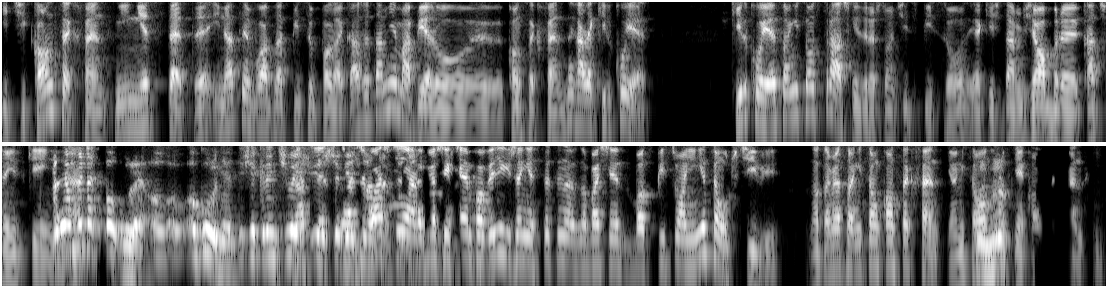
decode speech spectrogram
I ci konsekwentni, niestety, i na tym władza PiSu polega, że tam nie ma wielu y, konsekwentnych, ale kilku jest. Kilku jest, oni są straszni zresztą ci z PiSu, jakieś tam Ziobry, Kaczyńskie i inne. Ale ja mówię tak w ogóle, o, ogólnie, ty się kręciłeś znaczy, jeszcze znaczy właśnie, ale właśnie chciałem powiedzieć, że niestety, no, no właśnie, bo z PiSu oni nie są uczciwi, natomiast oni są konsekwentni, oni są mhm. okrutnie konsekwentni chętni,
